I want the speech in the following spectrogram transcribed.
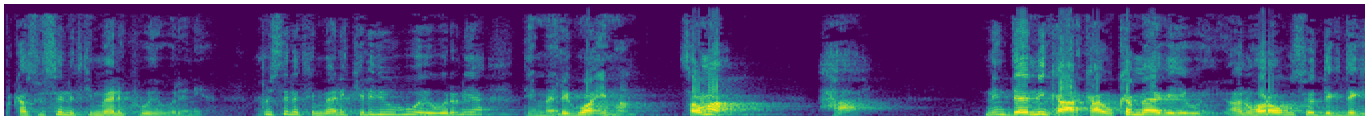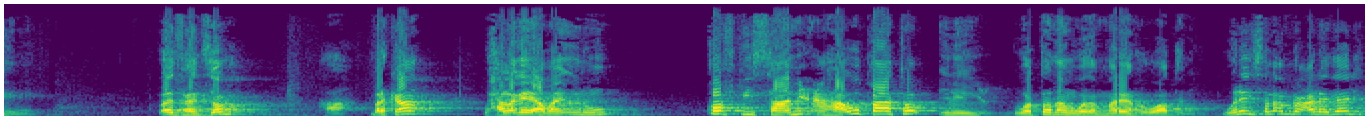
markaasuu sannadkii maalik ku wada warinaya muxuu sanadka maalik kelidii ugu wada warinaya dee maalik waa imaam. Soo ma? Ha. Nin dee ninka arkaa uu ka maagaya wey aanu hore ugu soo degdegayni waad fahanti soo ma? Ha. Marka waxaa laga yaabaa inuu qofkii saamic ahaa u qaato inay wadadan wada mareen ruwaadan walaysa alamru calaa dalik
